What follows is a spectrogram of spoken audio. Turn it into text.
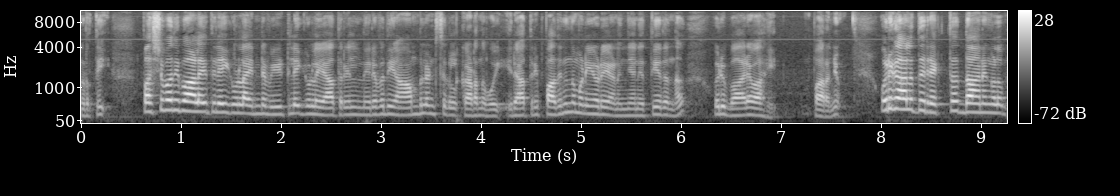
നിർത്തി. പശുപതി പാളയത്തിലേക്കുള്ള എന്റെ വീട്ടിലേക്കുള്ള യാത്രയിൽ നിരവധി ആംബുലൻസുകൾ കടന്നുപോയി. രാത്രി പതിനൊന്ന് മണിയോടെയാണ് ഞാൻ എത്തിയതെന്ന് ഒരു ഭാരവാഹി പറഞ്ഞു. ഒരു കാലത്ത് രക്തദാനങ്ങളും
